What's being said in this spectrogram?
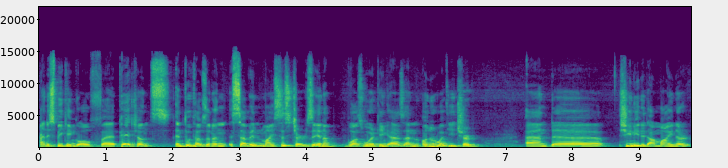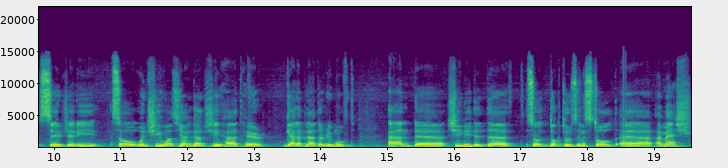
and speaking of uh, patients, in 2007, my sister Zainab was working as an UNRWA teacher and uh, she needed a minor surgery. So when she was younger, she had her gallbladder removed, and uh, she needed. So doctors installed uh, a mesh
